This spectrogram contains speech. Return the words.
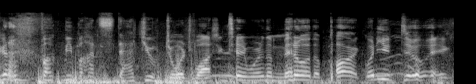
You're gonna fuck me behind a statue of George Washington. We're in the middle of the park. What are you doing?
